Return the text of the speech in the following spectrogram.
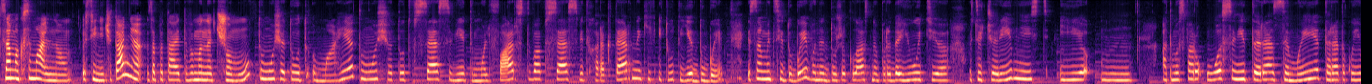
Це максимально осіннє читання. Запитаєте ви мене чому? Тому що тут магія, тому що тут всесвіт мольфарства, всесвіт характерників, і тут є дуби. І саме ці дуби вони дуже класно передають е, ось цю чарівність і. м, Атмосферу осені, тере зими, тере такої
